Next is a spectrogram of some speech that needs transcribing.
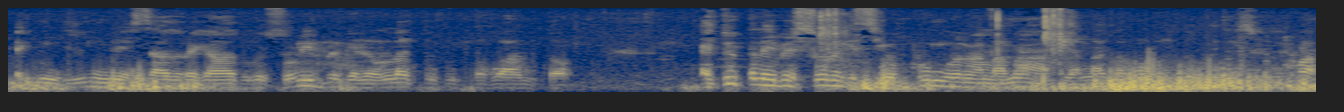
e quindi lì mi è stato regalato questo libro che l'ho letto tutto quanto. E tutte le persone che si oppongono alla mafia, alla camorra,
